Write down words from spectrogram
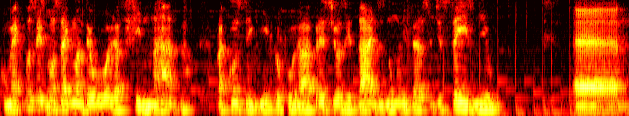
Como é que vocês conseguem manter o olho afinado para conseguir procurar preciosidades num universo de 6 mil? É,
